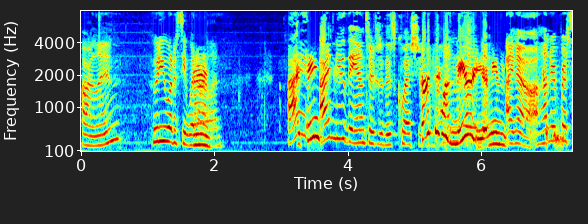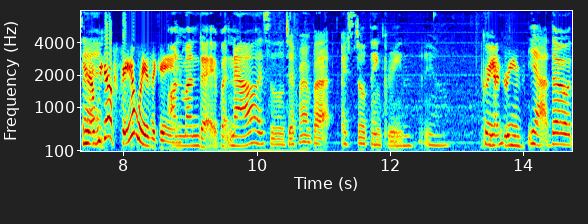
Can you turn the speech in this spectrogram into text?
Arlen? Who do you want to see win, Arlen? I, I, think- knew the answer to this question. First it was 100 Mary. I mean, I know, 100%. yeah, we got family in the game. on Monday, but now it's a little different, but I still think green. Yeah. Green. Yeah, green. Yeah, though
